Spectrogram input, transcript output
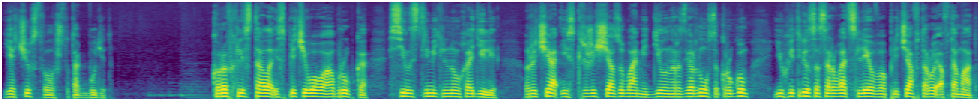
Я чувствовал, что так будет. Кровь хлестала из плечевого обрубка, силы стремительно уходили. Рыча и скрежеща зубами, Дилан развернулся кругом и ухитрился сорвать с левого плеча второй автомат.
